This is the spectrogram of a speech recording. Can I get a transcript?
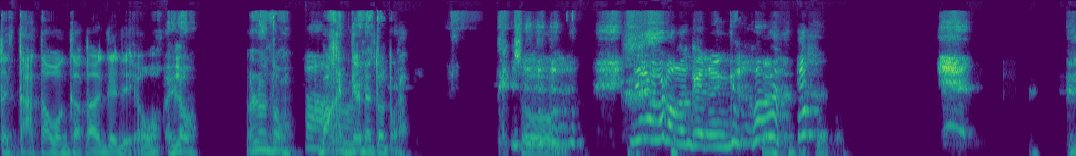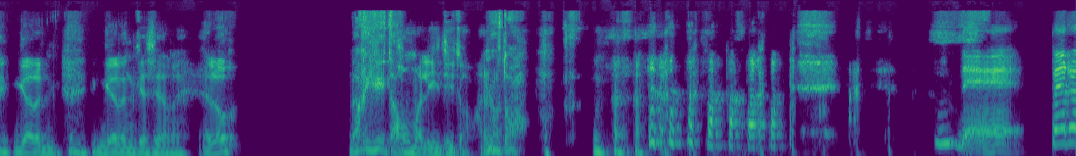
nagtatawag ka kagad eh. Oh, hello. Ano to? Bakit ganito to? So, Hindi naman ako ganun ganun, ganun kasi ako. eh. Hello? Nakikita ko mali dito. Ano to? Hindi. Pero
